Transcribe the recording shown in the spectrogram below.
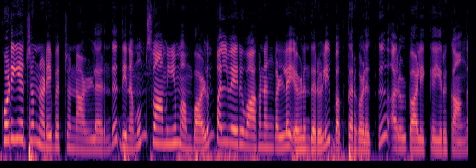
கொடியேற்றம் நடைபெற்ற நாள்ல இருந்து தினமும் சுவாமியும் அம்பாளும் பல்வேறு வாகனங்களில் எழுந்தருளி பக்தர்களுக்கு அருள் பாலிக்க இருக்காங்க.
